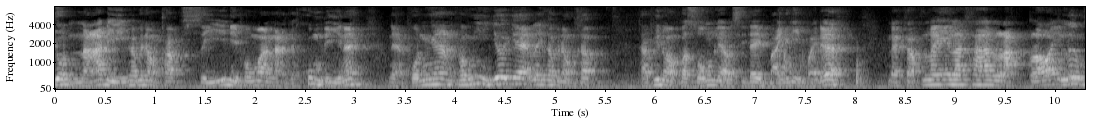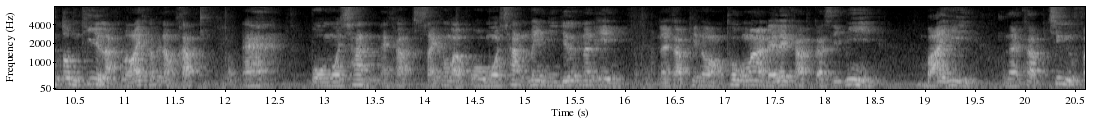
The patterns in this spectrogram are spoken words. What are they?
ย่นหนาดีครับพี่น้องครับ สีนี่ผมว่าน่าจะคุ้มดีนะเนี่ยผลงานเขามีเยอะแยะเลยครับพี่น้องครับ ถ้าพี่น้องผสมแล้วสิได้ใบนี้ไปเด้อนะครับในราคาหลักร้อยเริ่มต้นที่หลักร้อยครับพี่น้องครับอ่าโปรโมชั่นนะครับใส่เข้ามาโปรโมชั่นไม่มีเยอะนั่นเองนะครับพี่น้องโทรมาได้เลยครับกับซีมีใบนะครับชื่อฟ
